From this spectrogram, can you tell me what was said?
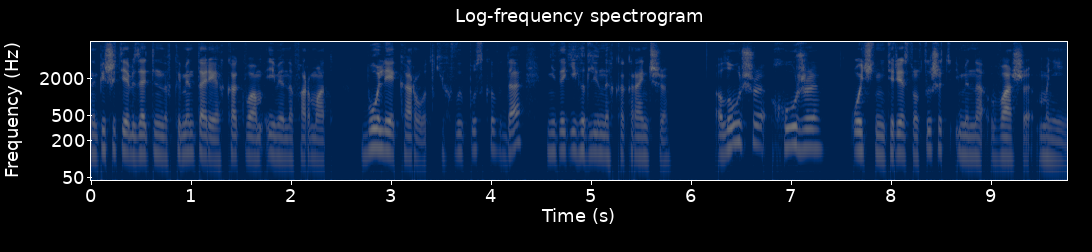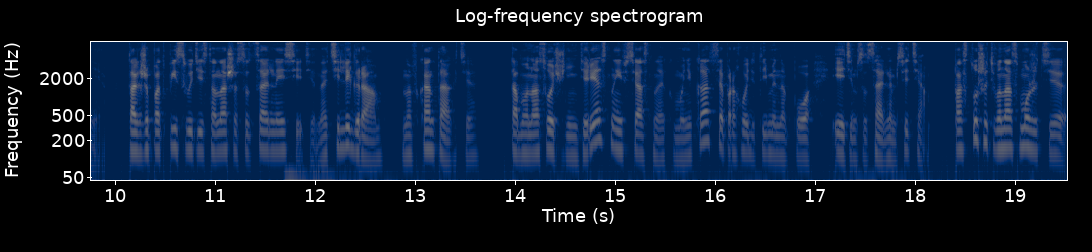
Напишите обязательно в комментариях, как вам именно формат более коротких выпусков, да, не таких длинных, как раньше. Лучше, хуже, очень интересно услышать именно ваше мнение. Также подписывайтесь на наши социальные сети, на Телеграм, на ВКонтакте. Там у нас очень интересная и всясная коммуникация проходит именно по этим социальным сетям. Послушать вы нас можете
